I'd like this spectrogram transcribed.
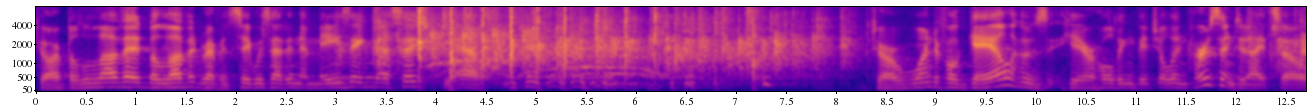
To our beloved, beloved Reverend Sid, was that an amazing message? Yes. to our wonderful Gail, who's here holding vigil in person tonight. So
